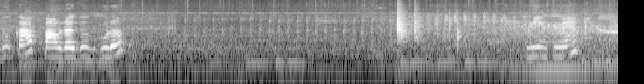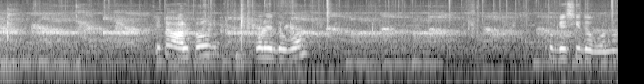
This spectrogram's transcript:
দু কাপ পাউডার দুধ গুঁড়ো। Milk made. এটা অল্প করে দেবো। খুব বেশি দেবো না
